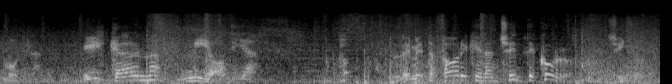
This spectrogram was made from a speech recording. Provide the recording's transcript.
molta. Il karma mi odia. Le metaforiche lancette corrono, signore.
